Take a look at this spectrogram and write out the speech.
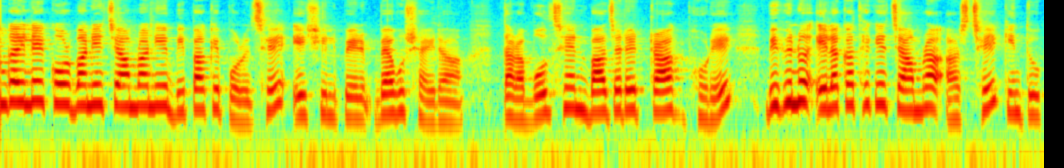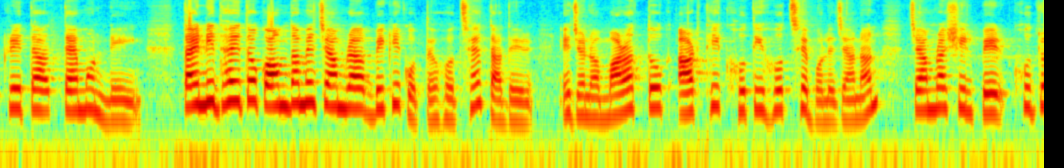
টাঙ্গাইলে কোরবানির চামড়া নিয়ে বিপাকে পড়েছে এ শিল্পের ব্যবসায়ীরা। তারা বলছেন, বাজারে ট্রাক ভরে বিভিন্ন এলাকা থেকে চামড়া আসছে, কিন্তু ক্রেতা তেমন নেই। তাই নির্ধারিত কম দামে চামড়া বিক্রি করতে হচ্ছে তাদের। এজন্য মারাত্মক আর্থিক ক্ষতি হচ্ছে বলে জানান চামড়া শিল্পের ক্ষুদ্র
